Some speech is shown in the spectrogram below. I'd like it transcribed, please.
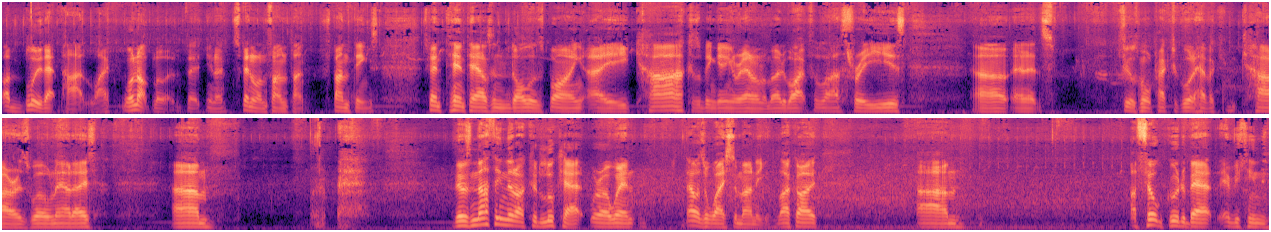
I blew that part, like, well, not blew it, but, you know, spent it on fun, fun, fun things. Spent $10,000 buying a car because I've been getting around on a motorbike for the last three years. Uh, and it feels more practical to have a car as well nowadays. Um, there was nothing that I could look at where I went, that was a waste of money. Like I, um, I felt good about everything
